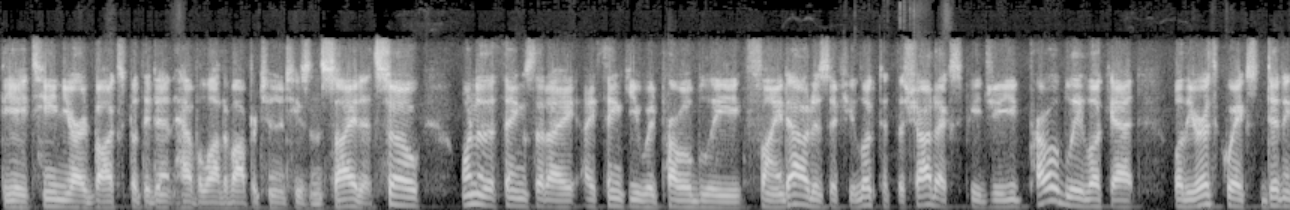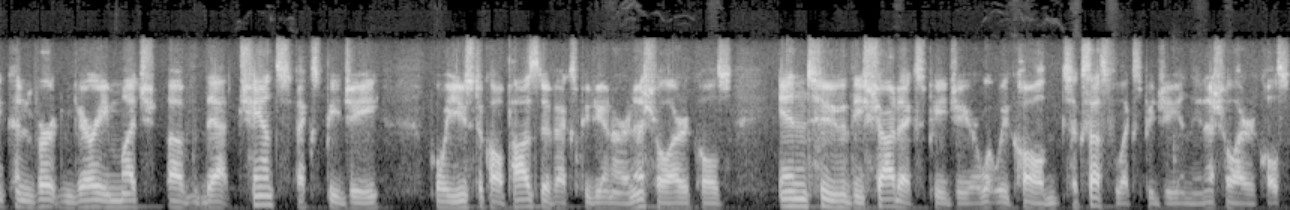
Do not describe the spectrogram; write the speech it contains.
the 18 yard box, but they didn't have a lot of opportunities inside it. So one of the things that I, I think you would probably find out is if you looked at the shot XPG, you'd probably look at, well, the earthquakes didn't convert very much of that chance XPG, what we used to call positive XPG in our initial articles, into the shot XPG, or what we called successful XPG in the initial articles.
